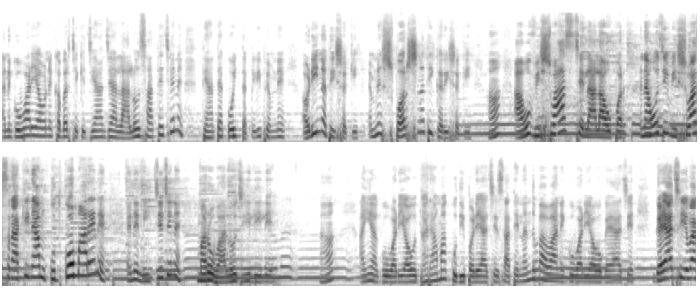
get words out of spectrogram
અને ગોવાળિયાઓને ખબર છે કે જ્યાં જ્યાં લાલો સાથે છે ને, ત્યાં ત્યાં કોઈ તકલીફ એમને અડી નથી શકી, એમને સ્પર્શ નથી કરી શકી. હા, આવો વિશ્વાસ છે લાલા ઉપર, અને આવો જે વિશ્વાસ રાખીને આમ કૂદકો મારે ને, એને નીચે છે ને, મારો વાલો ઝીલી લે હા અહીંયા ગોવાળિયાઓ ધરામાં કૂદી પડ્યા છે સાથે નંદબાવા અને ગોવાળિયાઓ ગયા છે. ગયા છે એવા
